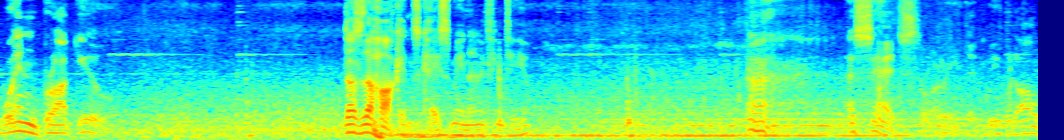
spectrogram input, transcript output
wind brought you? Does the Hawkins case mean anything to you? A sad story that we would all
